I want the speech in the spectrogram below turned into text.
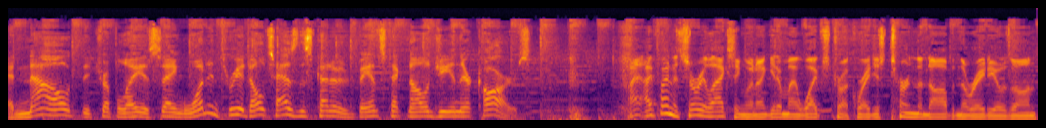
And now the AAA is saying one in three adults has this kind of advanced technology in their cars. I, I find it so relaxing when I get in my wife's truck where I just turn the knob and the radio's on.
